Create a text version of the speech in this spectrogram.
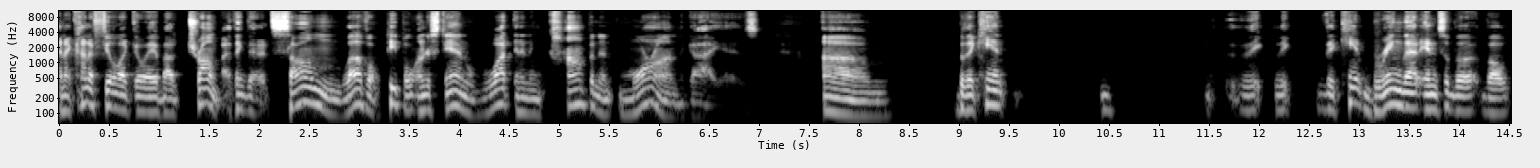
and I kind of feel like a way about Trump. I think that at some level, people understand what an incompetent moron the guy is, um, but they can't. They, they they can't bring that into the, the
